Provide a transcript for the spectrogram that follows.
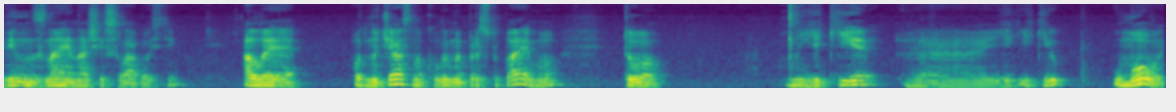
він знає наші слабості. Але одночасно, коли ми приступаємо, то які, е, які умови,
